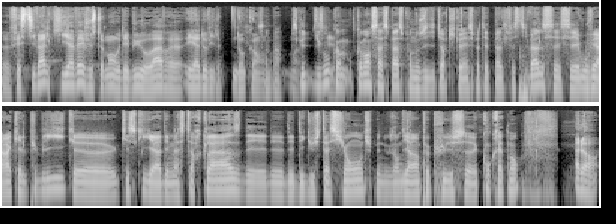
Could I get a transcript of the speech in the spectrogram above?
euh, festival qui avait justement au début au Havre et à Deauville. Donc en, Sympa. Parce voilà, que du coup, com- comment ça se passe pour nos éditeurs qui connaissent peut-être pas le festival? C'est ouvert à quel public? Euh, Qu'est-ce qu'il y a? Des masterclass, des, des, des dégustations? Tu peux nous en dire un peu plus euh, concrètement? Alors,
